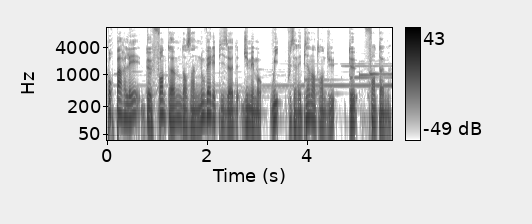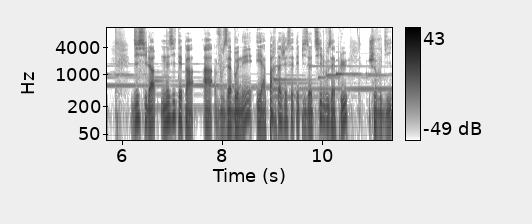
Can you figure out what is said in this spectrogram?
pour parler de fantômes dans un nouvel épisode du Mémo. Oui, vous avez bien entendu, de fantômes. D'ici là, n'hésitez pas à vous abonner et à partager cet épisode s'il vous a plu. Je vous dis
